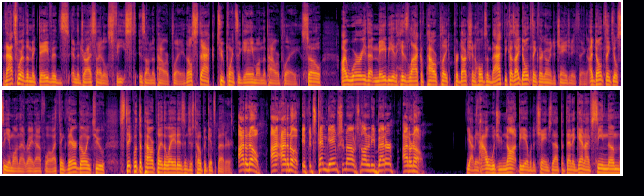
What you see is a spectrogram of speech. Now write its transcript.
that's where the McDavids and the Draisaitls feast is on the power play. They'll stack two points a game on the power play. So I worry that maybe his lack of power play production holds him back because I don't think they're going to change anything. I don't think you'll see him on that right half wall. I think they're going to stick with the power play the way it is and just hope it gets better. I don't know. I, I don't know. If it's 10 games from now, it's not any better. I don't know. Yeah, I mean, how would you not be able to change that? But then again, I've seen them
